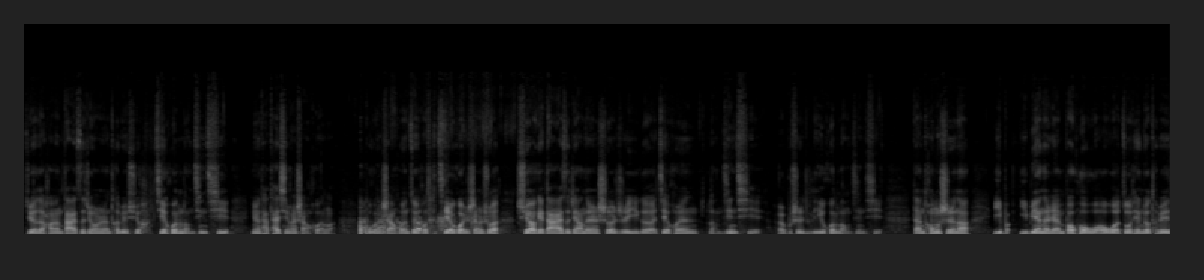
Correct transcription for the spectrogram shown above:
觉得好像大 S 这种人特别需要 结婚冷静期，因为他太喜欢闪婚了。不管闪婚最后的结果是什么，说需要给大 S 这样的人设置一个结婚冷静期，而不是离婚冷静期。但同时呢，一一边的人，包括我，我昨天就特别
